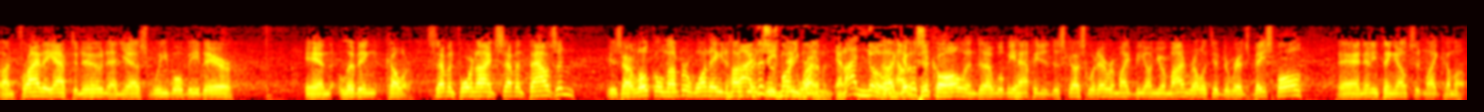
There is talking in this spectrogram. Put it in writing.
on Friday afternoon, and yes, we will be there in living color. 749 7000 is our local number, 1 800 Hi, this is Marty Brennaman, and I know uh, Give us a call, and uh, we'll be happy to discuss whatever might be on your mind relative to Reds baseball and anything else that might come up.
